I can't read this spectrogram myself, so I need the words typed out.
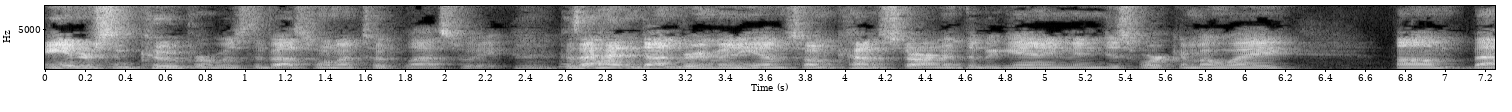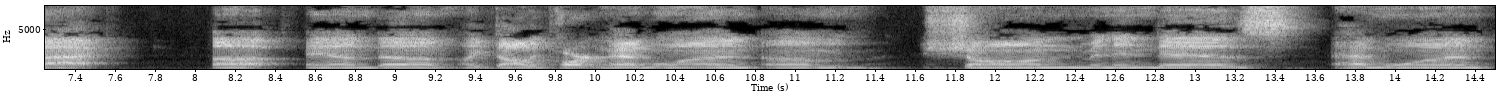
Anderson Cooper was the best one I took last week Hmm. because I hadn't done very many of them, so I'm kind of starting at the beginning and just working my way um, back up. And um, like Dolly Parton had one, um, Sean Menendez had one.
